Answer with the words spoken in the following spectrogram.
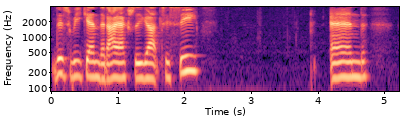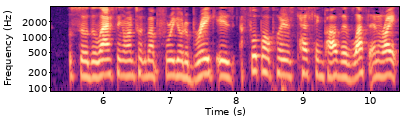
this weekend that I actually got to see. And so the last thing I want to talk about before we go to break is football players testing positive left and right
